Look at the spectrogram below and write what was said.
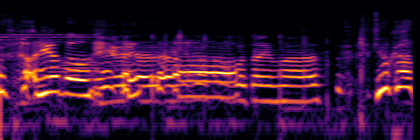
ありがとうございましありがとうございます。た。よかっ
